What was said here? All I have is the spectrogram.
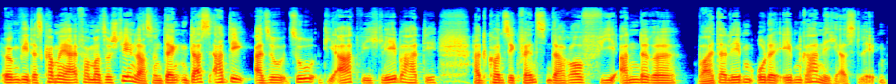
irgendwie, das kann man ja einfach mal so stehen lassen und denken, das hat die, also so die Art, wie ich lebe, hat die hat Konsequenzen darauf, wie andere weiterleben oder eben gar nicht erst leben.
